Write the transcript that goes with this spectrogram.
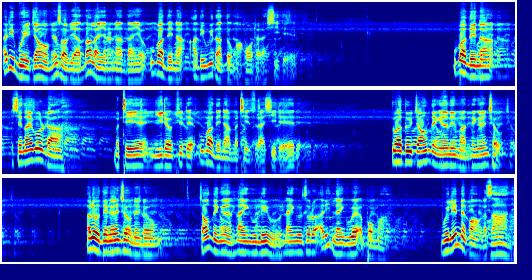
အဲ့ဒီမွေအကြောင်းကိုမြတ်စွာဘုရားသလယရဏတန်ရဲ့ဥပဒေနာအာတိဝိသတုံမှာဟောထားတာရှိတယ်ဥပဒေနာအရှင်သာရိပုတ္တရာမထေရရဲ့ညီတော်ဖြစ်တဲ့ဥပဒေနာမထေရဆိုတာရှိတယ်တဲ့သူကသူကျောင်းသင်္ကန်းလေးမှာသင်္ကန်းချုပ်အဲ့လိုသင်္ကန်းချုပ်နေတော့ကျောင်းသင်္ကန်းလှိုင်ကူလေးကိုလှိုင်ကူဆိုတော့အဲ့ဒီလှိုင်ကူရဲ့အပေါ်မှာ မွေလေးနှစ်ကောင်ကစားနေ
